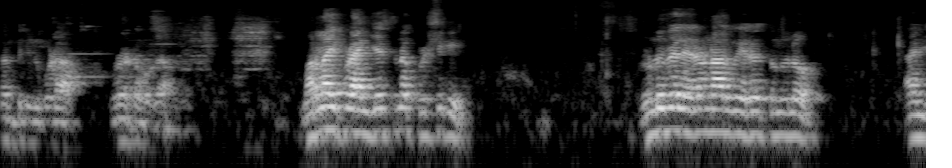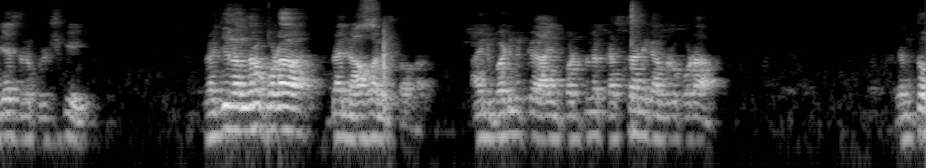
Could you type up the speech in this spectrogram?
కంపెనీలు కూడా ఉండటం మరలా ఇప్పుడు ఆయన చేస్తున్న కృషికి రెండు వేల ఇరవై నాలుగు ఇరవై తొమ్మిదిలో ఆయన చేస్తున్న కృషికి ప్రజలందరూ కూడా దాన్ని ఆహ్వానిస్తూ ఉన్నారు. ఆయన పడిన ఆయన పడుతున్న కష్టానికి అందరూ కూడా ఎంతో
